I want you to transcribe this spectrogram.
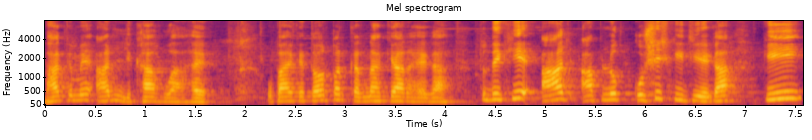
भाग्य में आज लिखा हुआ है। उपाय के तौर पर करना क्या रहेगा? तो देखिए, आज आप लोग कोशिश कीजिएगा कि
